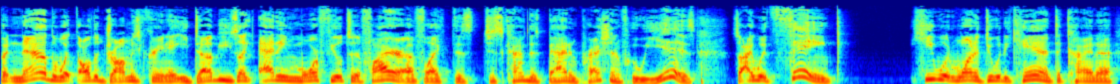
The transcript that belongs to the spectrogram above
But now the what all the drama he's creating AEW, he's like adding more fuel to the fire of like this just kind of this bad impression of who he is. So I would think he would want to do what he can to kind of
